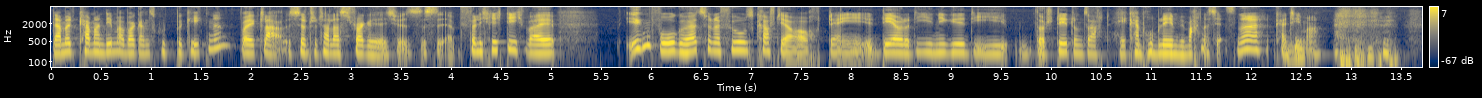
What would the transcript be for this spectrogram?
damit kann man dem aber ganz gut begegnen? Weil klar, ist ja ein totaler Struggle. Ich, es ist völlig richtig, weil irgendwo gehört zu einer Führungskraft ja auch der, der oder diejenige, die dort steht und sagt, hey, kein Problem, wir machen das jetzt, ne? Kein mhm. Thema.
